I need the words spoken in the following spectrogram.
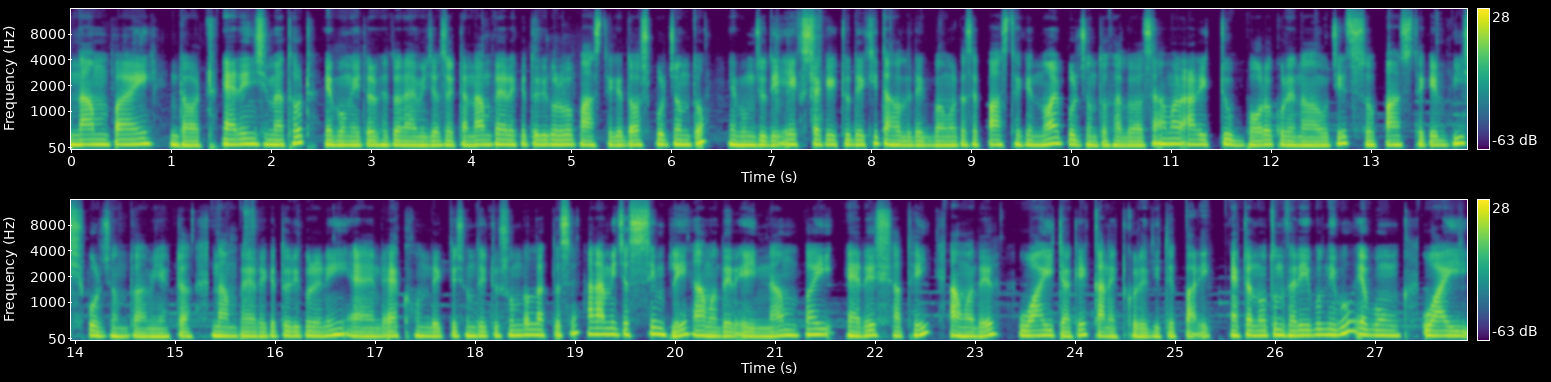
নামপাই ডট অ্যারেঞ্জ মেথড এবং এটার ভেতরে আমি জাস্ট একটা নামপাই রেখে তৈরি করব পাঁচ থেকে দশ পর্যন্ত। এবং যদি এক্সটাকে একটু দেখি, তাহলে দেখব আমার কাছে পাঁচ থেকে নয় পর্যন্ত ভ্যালু আছে। আমার আর একটু বড় করে নেওয়া উচিত সো পাঁচ থেকে বিশ পর্যন্ত আমি একটা নাম রেখে তৈরি করে নিই অ্যান্ড এখন দেখতে শুনতে একটু সুন্দর লাগতেছে। আর আমি জাস্ট সিম্পলি আমাদের এই নামপাই অ্যারের সাথেই আমাদের ওয়াইটাকে কানেক্ট করে দিতে পারি। একটা নতুন ভ্যারিয়েবল নিব এবং ওয়াই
